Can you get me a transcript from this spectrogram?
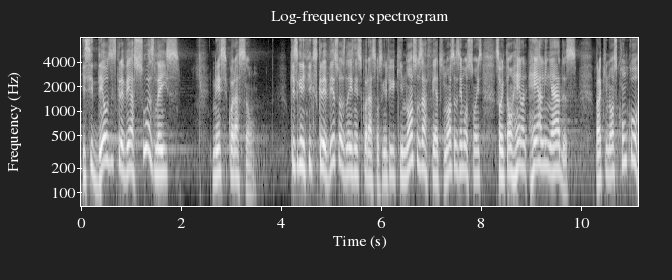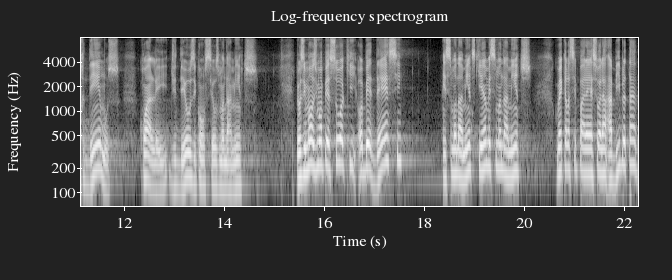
e se Deus escrever as suas leis nesse coração. O que significa escrever suas leis nesse coração? Significa que nossos afetos, nossas emoções são então realinhadas para que nós concordemos com a lei de Deus e com os seus mandamentos. Meus irmãos, uma pessoa que obedece esses mandamentos, que ama esses mandamentos, como é que ela se parece? Olha, a Bíblia tá,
